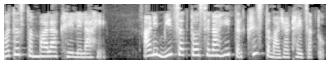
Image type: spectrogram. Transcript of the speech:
वधस्तंभाला खेळलेला आहे. आणि मी जगतो असे नाही तर ख्रिस्त माझ्या ठाई जगतो.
